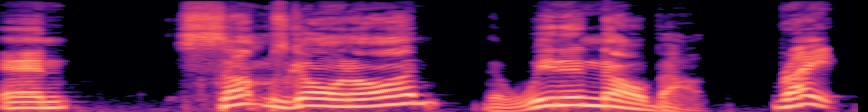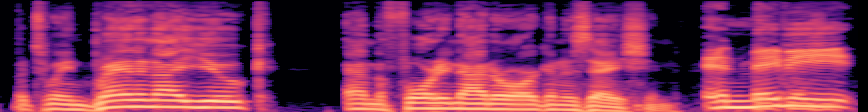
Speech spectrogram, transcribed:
And something's going on that we didn't know about Right. between Brandon Aiyuk and the 49er organization. And maybe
